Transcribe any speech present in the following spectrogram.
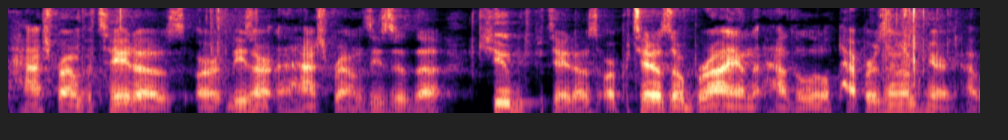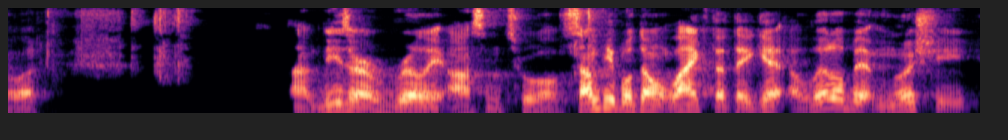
hash brown potatoes, or these aren't hash browns, these are the cubed potatoes or potatoes O'Brien that have the little peppers in them. Here, have a look. Uh, these are a really awesome tool. Some people don't like that they get a little bit mushy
